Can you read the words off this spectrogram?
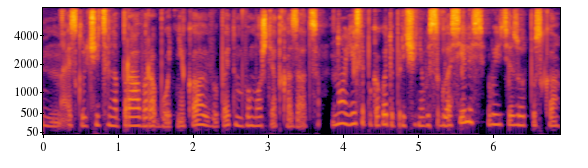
исключительно право работника, поэтому вы можете отказаться. Но если по какой-то причине вы согласились выйти из отпуска,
